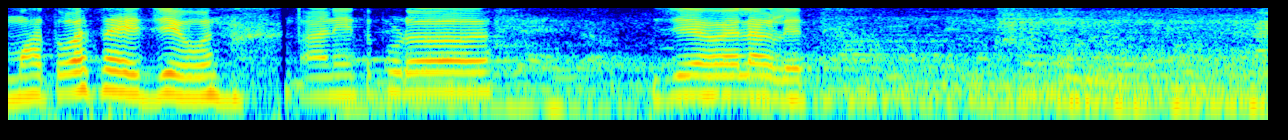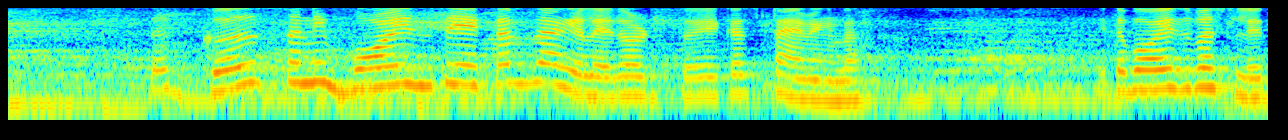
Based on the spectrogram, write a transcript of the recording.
महत्वाचं आहे जेवण. आणि इथं पुढं जेवायला लागलेत. तर गर्ल्स आणि बॉईज एकाच जागेला आहेत वाटतं एकाच टायमिंगला इथं बॉईज बसलेत.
